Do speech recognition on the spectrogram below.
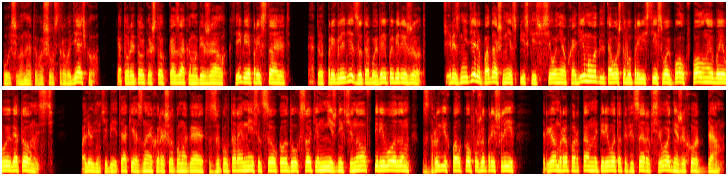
Пусть вон этого шустрого дядьку, который только что к казакам убежал, к тебе приставит. А тот приглядит за тобой, да и побережет. Через неделю подашь мне списки из всего необходимого для того, чтобы привести свой полк в полную боевую готовность. По людям тебе и так, я знаю, хорошо помогают. За полтора месяца около двух сотен нижних чинов переводом с других полков уже пришли. Трем рапортам на перевод от офицеров сегодня же ход дам,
